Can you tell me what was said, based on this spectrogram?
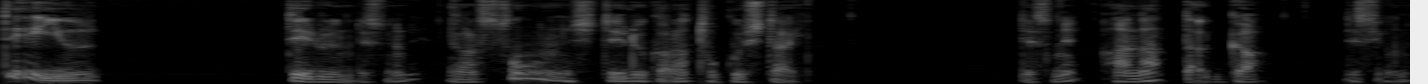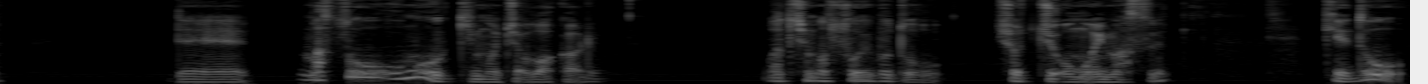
て言ってるんですよね。だから損してるから得したい。ですね。あなたがですよね。で、まあそう思う気持ちはわかる。私もそういうことをしょっちゅう思います。けど、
